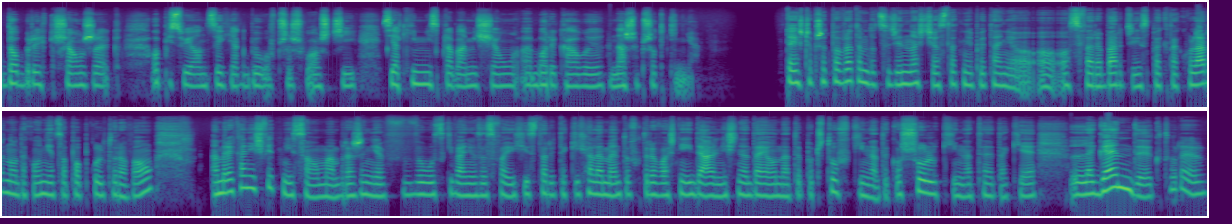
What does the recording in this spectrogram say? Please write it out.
dobrych książek opisujących, jak było w przeszłości, z jakimi sprawami się e, borykały nasze przodkinie. To jeszcze przed powrotem do codzienności ostatnie pytanie o, o, o sferę bardziej spektakularną, taką nieco popkulturową. Amerykanie świetni są, mam wrażenie, w wyłuskiwaniu ze swojej historii takich elementów, które właśnie idealnie się nadają na te pocztówki, na te koszulki, na te takie legendy, które mm,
